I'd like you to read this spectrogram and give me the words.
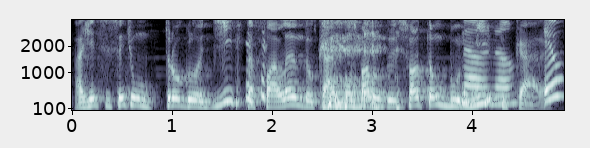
a gente se sente um troglodita falando, cara. Eles falam, eles falam tão bonito, não, não. cara. Eu,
